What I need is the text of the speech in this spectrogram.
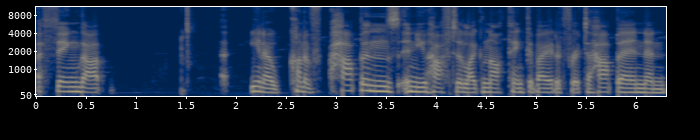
a thing that you know kind of happens and you have to like not think about it for it to happen and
